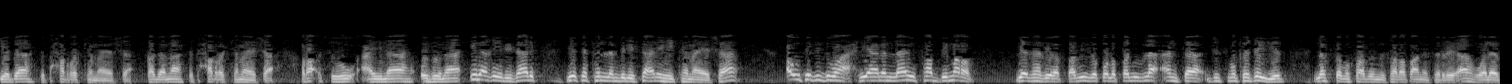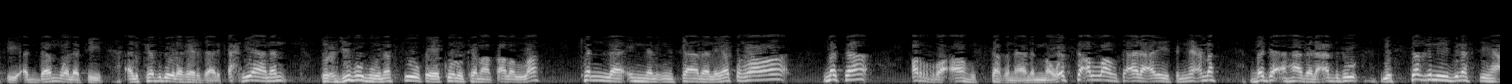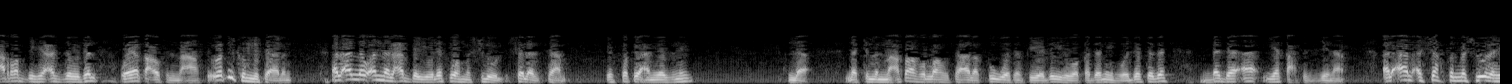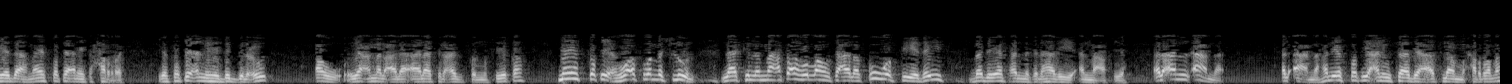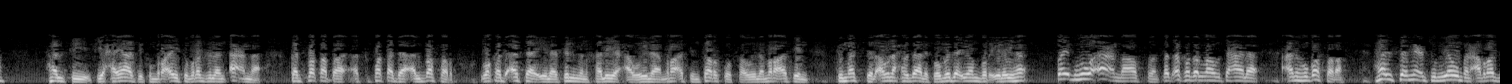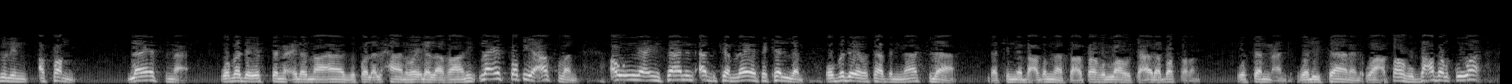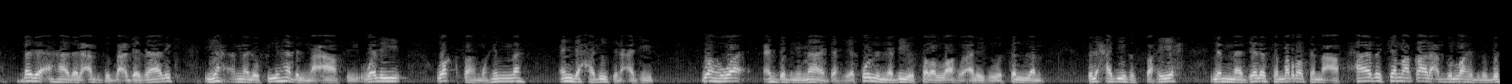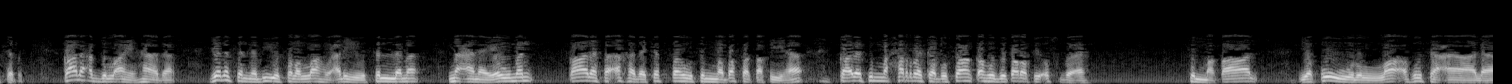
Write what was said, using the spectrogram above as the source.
يداه تتحرك كما يشاء قدماه تتحرك كما يشاء رأسه عيناه أذناه إلى غير ذلك يتكلم بلسانه كما يشاء أو تجدها أحيانا لا يصاب بمرض يذهب إلى الطبيب يقول الطبيب لا أنت جسمك جيد لست مصابا بسرطان في الرئة ولا في الدم ولا في الكبد ولا غير ذلك. أحيانا تعجبه نفسه فيكون كما قال الله كلا إن الإنسان ليطغى متى أن رآه استغنى لما وسع الله تعالى عليه في النعمة بدأ هذا العبد يستغني بنفسه عن ربه عز وجل ويقع في المعاصي. وأعطيكم مثالا. الآن لو أن العبد يولده مشلول شلل تام يستطيع أن يزني؟ لا. لكن لما أعطاه الله تعالى قوة في يديه وقدميه وجسده بدأ يقع في الزنا. الآن الشخص المشلول يداه ما يستطيع أن يتحرك. يستطيع أنه يدق العود أو يعمل على آلات العزف والموسيقى؟ ما يستطيع. هو أصلا مشلول. لكن لما أعطاه الله تعالى قوة في يديه بدأ يفعل مثل هذه المعصية. الآن الأعمى. الأعمى. هل يستطيع أن يتابع أفلام محرمة؟ هل في في حياتكم رأيتم رجلا أعمى قد فقد فقد البصر وقد أتى إلى فيلم خليع أو إلى امرأة ترقص أو إلى امرأة تمثل أو نحو ذلك وبدأ ينظر إليها؟ طيب هو أعمى أصلا. قد أخذ الله تعالى عنه بصره. هل سمعتم يوما عن رجل أصم؟ لا يسمع. وبدأ يستمع إلى المعازف والألحان وإلى الأغاني. لا يستطيع أصلا. أو إلى إنسان أبكم لا يتكلم. وبدأ يغتاب الناس. لا. لكن بعض الناس أعطاه الله تعالى بصرا. وسمعا ولسانا وأعطاه بعض القوى بدأ هذا العبد بعد ذلك يعمل فيها بالمعاصي ولي وقفة مهمة عند حديث عجيب وهو عند ابن ماجه. يقول النبي صلى الله عليه وسلم في الحديث الصحيح لما جلس مرة مع أصحابه كما قال عبد الله بن بسر قال عبد الله هذا جلس النبي صلى الله عليه وسلم معنا يوما قال فأخذ كفه ثم بصق فيها قال ثم حرك بصاقه بطرف أصبعه. ثم قال يقول الله تعالى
